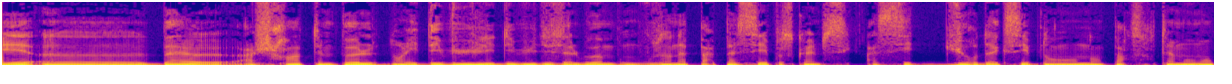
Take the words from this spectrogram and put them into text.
et euh, bah, Ashra Temple dans les débuts les débuts des albums bon vous en a pas passé parce que quand même c'est assez dur d'accès dans, dans, par certains moments.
